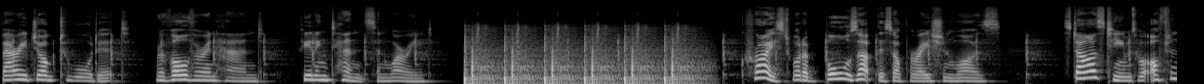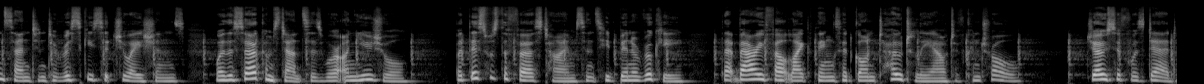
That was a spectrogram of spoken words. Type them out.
Barry jogged toward it, revolver in hand, feeling tense and worried. Christ, what a balls up this operation was! STARS teams were often sent into risky situations where the circumstances were unusual but this was the first time since he'd been a rookie that Barry felt like things had gone totally out of control. Joseph was dead.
